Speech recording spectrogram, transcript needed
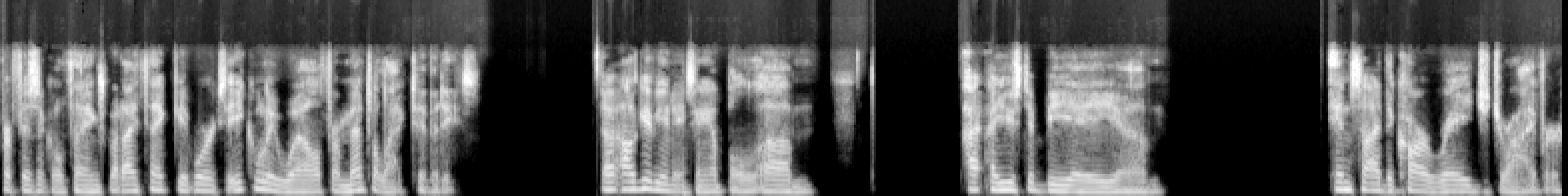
for physical things, but I think it works equally well for mental activities. I'll give you an example. Um, I, I, used to be a um, inside the car rage driver,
